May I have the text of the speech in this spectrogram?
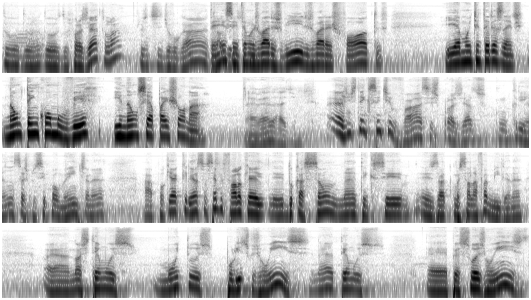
do, do, do, do projeto lá? Pra gente divulgar? Tem tal, sim, temos vários vídeos, várias fotos. E é muito interessante. Não tem como ver e não se apaixonar. É verdade. É, a gente tem que incentivar esses projetos com crianças, principalmente, né? Ah, porque a criança eu sempre fala que a educação né, tem que ser exato, começar na família, né? É, nós temos muitos políticos ruins, né? Temos é, pessoas ruins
